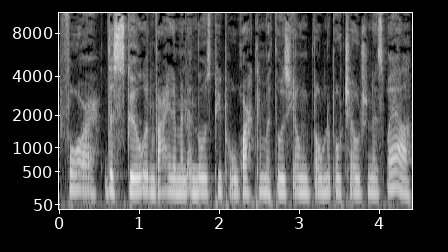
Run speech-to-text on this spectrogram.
for the school environment and those people working with those young, vulnerable children as well.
